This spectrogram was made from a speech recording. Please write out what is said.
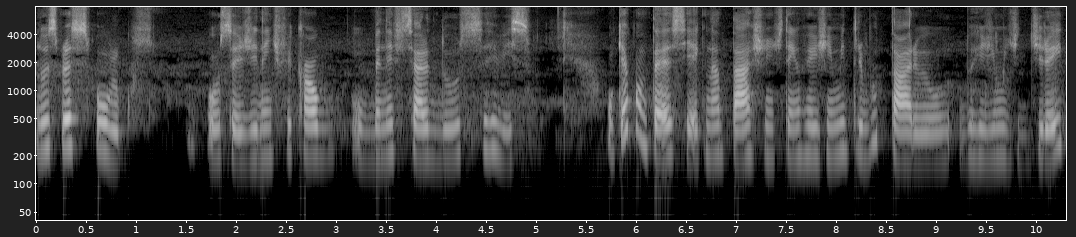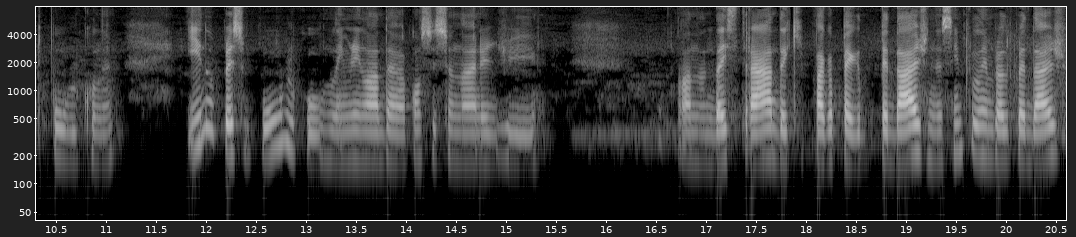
nos preços públicos, ou seja, identificar o beneficiário do serviço. O que acontece é que na taxa a gente tem o regime tributário, do regime de direito público, né? E no preço público, lembrem lá da concessionária de lá na, da estrada que paga pedágio, né? Sempre lembrar do pedágio,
